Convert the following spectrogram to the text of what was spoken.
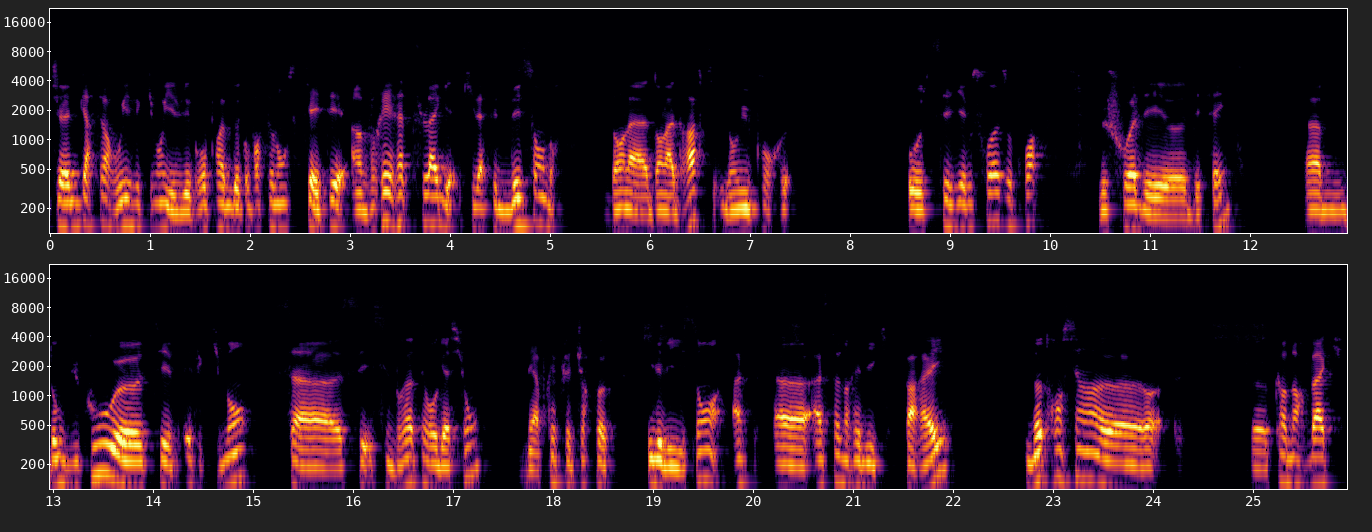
Jalen Carter, oui, effectivement, il y a eu des gros problèmes de comportement, ce qui a été un vrai red flag qu'il a fait descendre dans la, dans la draft. Ils l'ont eu pour au 16e choix, je crois, le choix des, euh, des Saints. donc, du coup, c'est effectivement c'est une vraie interrogation. Mais après, Fletcher Cox, il est vieillissant. Euh, Hassan Reddick, pareil. Notre ancien euh, euh, cornerback,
